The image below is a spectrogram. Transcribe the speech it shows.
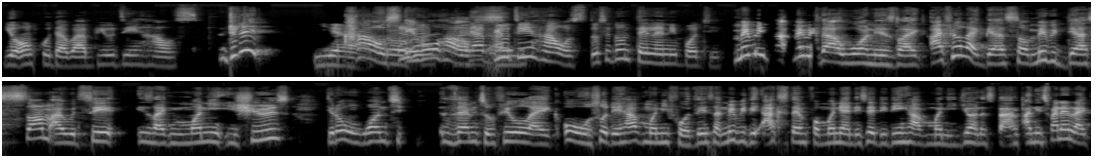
your uncle that we're building house. Do they yeah house so a whole house? They're building house those don't tell anybody. Maybe that, maybe that one is like i feel like there's some maybe there's some i would say is like money issues. They don't want them to feel like oh so they have money for this and maybe they asked them for money and they said they didn't have money. Do you understand? And it's funny like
